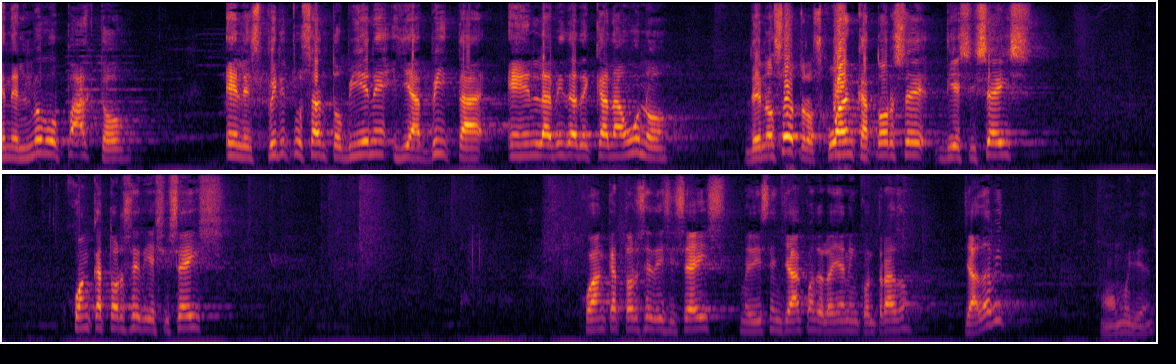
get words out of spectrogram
En el nuevo pacto, el Espíritu Santo viene y habita en la vida de cada uno de nosotros. Juan 14, 16 Juan 14, 16. Juan 14, 16. Me dicen ya cuando lo hayan encontrado. ¿Ya, David? Oh, muy bien.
